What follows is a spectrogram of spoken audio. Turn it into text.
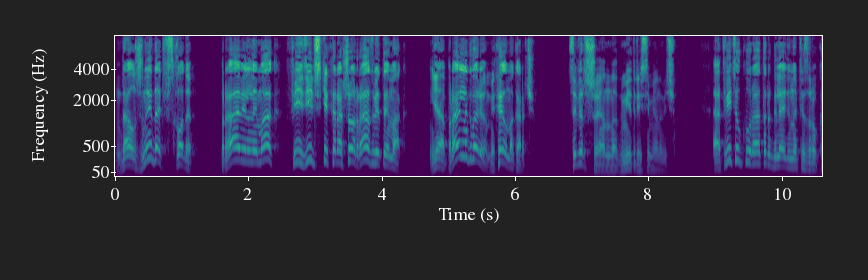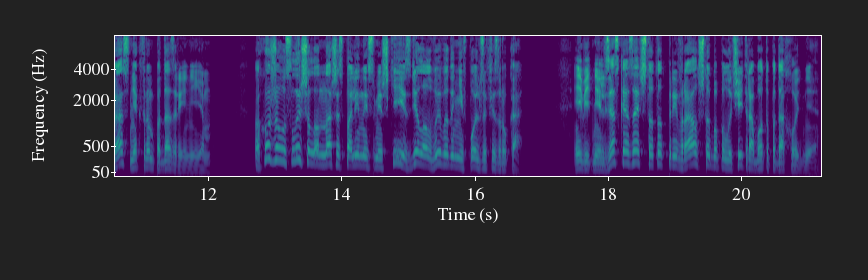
должны дать всходы. Правильный маг, физически хорошо развитый маг. Я правильно говорю, Михаил Макарович?» «Совершенно, Дмитрий Семенович», — ответил куратор, глядя на физрука с некоторым подозрением. Похоже, услышал он наши с Полиной смешки и сделал выводы не в пользу физрука. И ведь нельзя сказать, что тот приврал, чтобы получить работу подоходнее.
